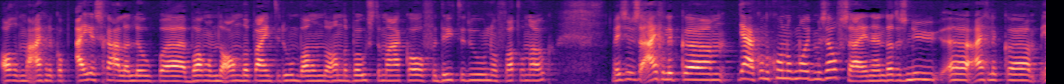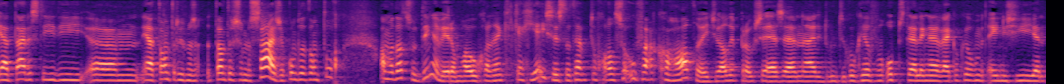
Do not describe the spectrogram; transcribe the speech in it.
altijd maar eigenlijk op eierschalen lopen. Bang om de ander pijn te doen, bang om de ander boos te maken of verdriet te doen of wat dan ook. Weet je, dus eigenlijk um, ja, kon ik gewoon ook nooit mezelf zijn. En dat is nu uh, eigenlijk uh, ja, tijdens die, die um, ja, tantrische, tantrische massage komt het dan toch allemaal dat soort dingen weer omhoog. En dan denk ik, echt, jezus, dat heb ik toch al zo vaak gehad, weet je wel, dit proces. En uh, die doen natuurlijk ook heel veel opstellingen, werken ook heel veel met energie. En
